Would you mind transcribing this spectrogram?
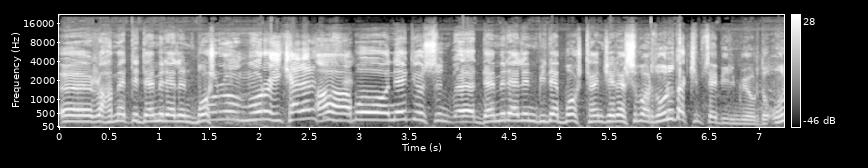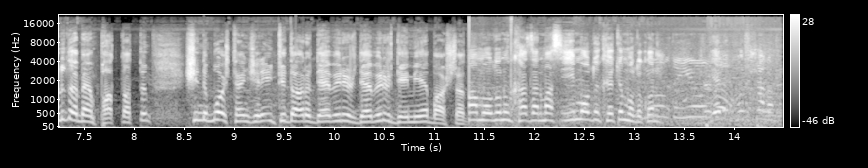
e, rahmetli Demirel'in boş Moru, moru hikayeler Aa bu ne diyorsun? E, Demirel'in bir de boş tenceresi vardı. Onu da kimse bilmiyordu. Onu da ben patlattım. Şimdi boş tencere iktidarı devirir, devirir demeye başladı. İmamoğlu'nun kazanması iyi mi oldu, kötü mü oldu? Konu... Gelin konuşalım.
